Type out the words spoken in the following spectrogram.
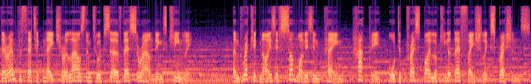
Their empathetic nature allows them to observe their surroundings keenly and recognize if someone is in pain, happy, or depressed by looking at their facial expressions.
